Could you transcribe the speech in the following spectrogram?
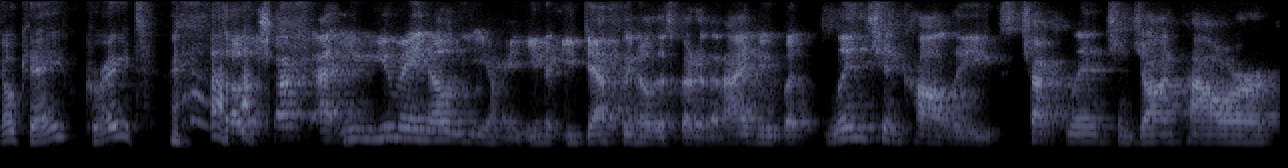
Okay great. So chuck uh, you, you may know i mean you know you definitely know this better than i do but lynch and colleagues chuck lynch and john power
